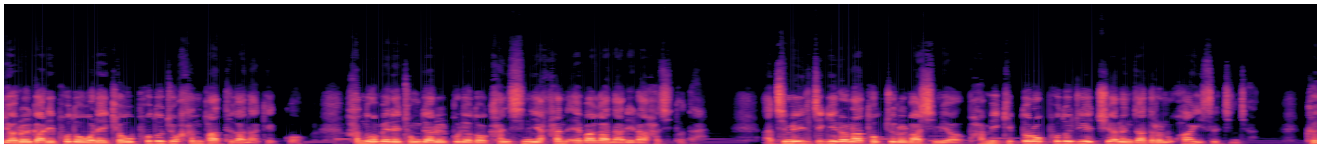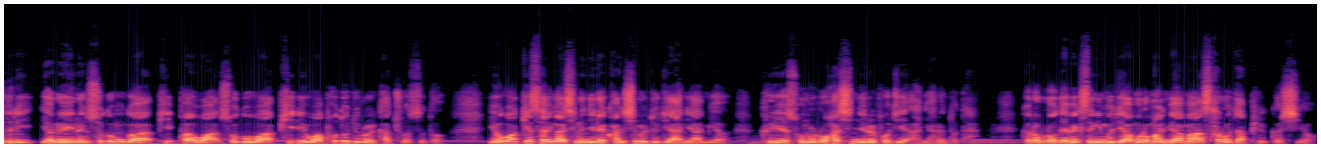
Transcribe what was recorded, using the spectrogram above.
열을 가리 포도원에 겨우 포도주 한 바트가 났겠고 한 호멜의 종자를 뿌려도 간신히 한 에바가 나리라 하시도다. 아침에 일찍 일어나 독주를 마시며 밤이 깊도록 포도주에 취하는 자들은 화 있을진저 그들이 연회에는 수금과 비파와 소고와 피리와 포도주를 갖추었어도 여호와께서 행하시는 일에 관심을 두지 아니하며 그의 손으로 하신 일을 보지 아니하는도다. 그러므로 내 백성이 무지함으로 말미암아 사로잡힐 것이요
